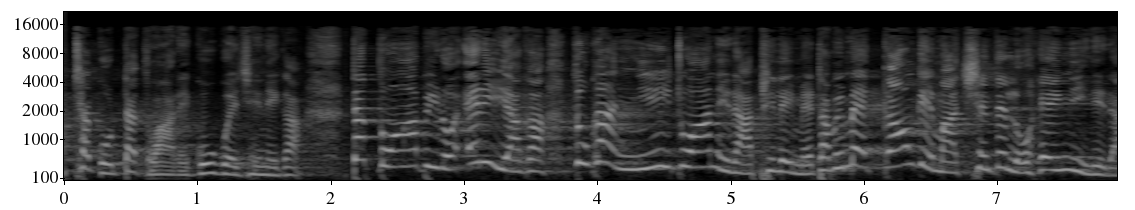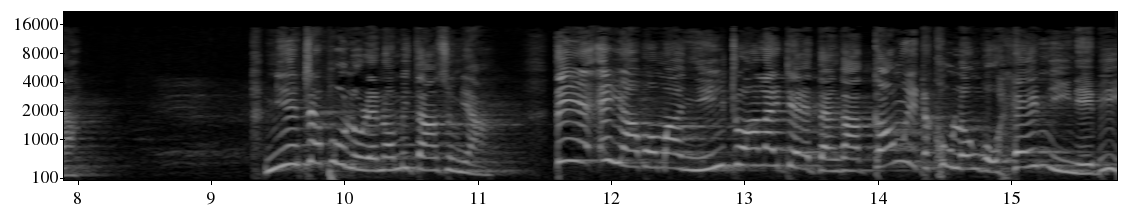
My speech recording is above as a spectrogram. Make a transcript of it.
အထက်ကိုတက်သွားတယ်ကိုးကွယ်ခြင်းတွေကတက်သွားပြီးတော့အဲ့ဒီအရာက तू ကညီးတွားနေတာဖြစ်လိမ့်မယ်ဒါပေမဲ့ကောင်းကင်မှာချင်းတစ်လို့ဟိမ့်ညီနေတာမြင်တတ်ဖို့လိုတယ်နော်မိသားစုများတင်းရဲ့အဲ့ရပေါ်မှာညီးတွားလိုက်တဲ့အတန်ကကောင်းကင်တစ်ခုလုံးကိုဟိမ့်ညီနေပြီ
